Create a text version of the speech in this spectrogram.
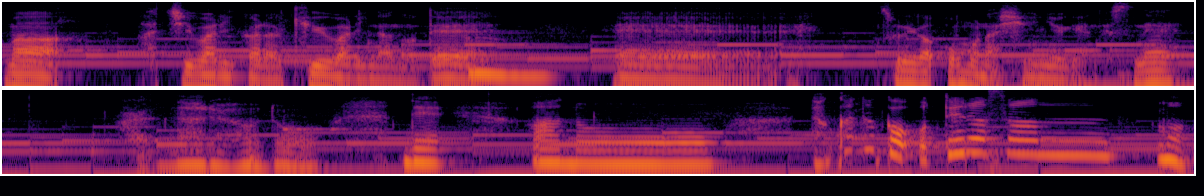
うん、まあ8割から9割なので、うん、えー、それが主な収入源ですね。はい、なるほどであのー、なかなかお寺さん、まあ、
